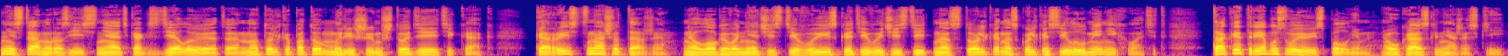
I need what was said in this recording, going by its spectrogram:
Не стану разъяснять, как сделаю это, но только потом мы решим, что деять и как. Корысть наша та же. Логово нечисти выискать и вычистить настолько, насколько силы умений хватит. Так и требу свою исполним. Указ княжеский.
